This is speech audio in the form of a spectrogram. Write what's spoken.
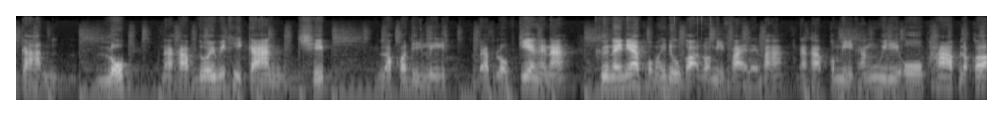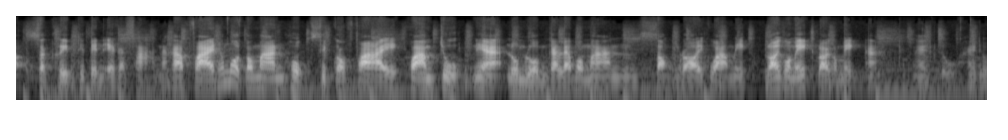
ำการลบนะครับด้วยวิธีการชิปแล้วก็ delete แบบลบเกลี้ยงเลยนะ คือในเนี้ยผมให้ดูก่อนว่ามีไฟล์อะไรบ้างนะครับ ก็มีทั้งวิดีโอภาพแล้วก็สคริปต์ที่เป็นเอกสารนะครับ ไฟล์ทั้งหมดประมาณ 60 กว่าไฟล์ ความจุเนี่ยรวมๆกันแล้วประมาณ 200 กว่าเมกร้อยกว่าเมกร้อยกว่าเมกอะให้ดูให้ดู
